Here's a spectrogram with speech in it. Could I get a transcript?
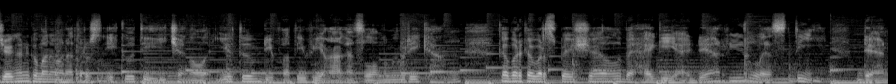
Jangan ke mana-mana terus ikuti channel Youtube Diva TV yang akan selalu memberikan kabar-kabar spesial bahagia dari Lesti dan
